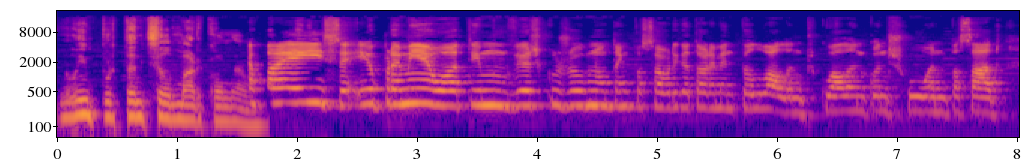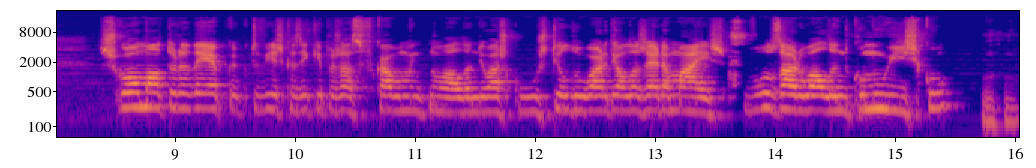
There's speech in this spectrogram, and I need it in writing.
Não é importante se ele marca ou não. Epá, é isso, eu, para mim é ótimo ver que o jogo não tem que passar obrigatoriamente pelo Alan, porque o Alan, quando chegou o ano passado, chegou a uma altura da época que tu vias que as equipas já se focavam muito no Alan. Eu acho que o estilo do Guardiola já era mais vou usar o Alan como isco. Uhum.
